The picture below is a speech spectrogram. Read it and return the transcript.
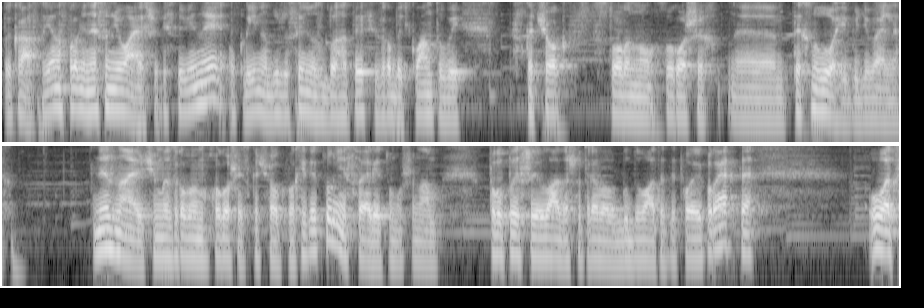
прекрасно. Я насправді не сумніваюся, що після війни Україна дуже сильно збагатиться, і зробить квантовий скачок в сторону хороших е, технологій будівельних. Не знаю, чи ми зробимо хороший скачок в архітектурній сфері, тому що нам прописує влада, що треба будувати типові проекти. От,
